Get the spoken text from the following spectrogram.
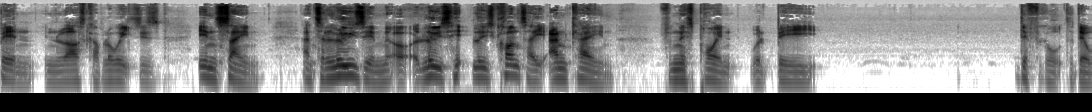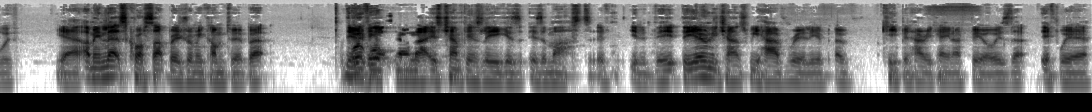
been in the last couple of weeks is insane. And to lose him, lose lose Conte and Kane from this point would be difficult to deal with. Yeah, I mean, let's cross that bridge when we come to it. But the What- only thing I'll say on that is Champions League is, is a must. If you know, the the only chance we have really of, of keeping Harry Kane, I feel, is that if we're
